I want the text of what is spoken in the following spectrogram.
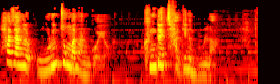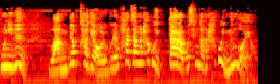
화장을 오른쪽만 하는 거예요. 근데 자기는 몰라. 본인은 완벽하게 얼굴에 화장을 하고 있다라고 생각을 하고 있는 거예요.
